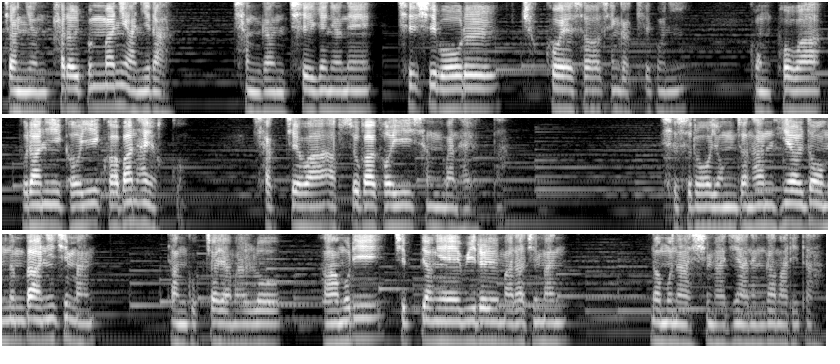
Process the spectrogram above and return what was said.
작년 8월뿐만이 아니라 창간 7개년의 75호를 축호해서 생각해보니 공포와 불안이 거의 과반하였고 삭제와 압수가 거의 상반하였다. 스스로 용전한 희열도 없는 바 아니지만 당국자야말로 아무리疾병의 위를 말하지만 너무나 심하지 않은가 말이다.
